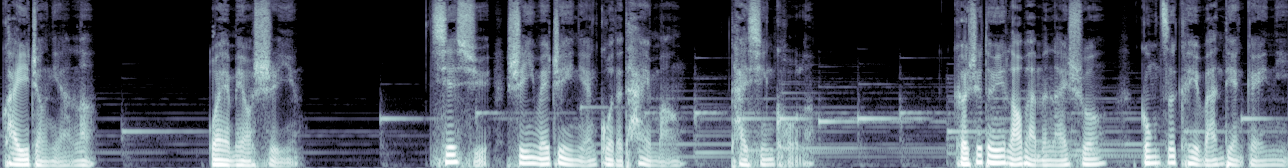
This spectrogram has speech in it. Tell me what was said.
快一整年了，我也没有适应。些许是因为这一年过得太忙。太辛苦了。可是对于老板们来说，工资可以晚点给你，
